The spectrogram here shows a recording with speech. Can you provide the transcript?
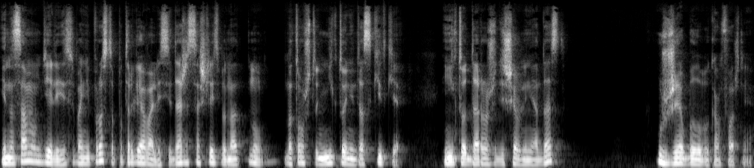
И на самом деле, если бы они просто поторговались и даже сошлись бы на, ну, на том, что никто не даст скидки и никто дороже дешевле не отдаст, уже было бы комфортнее.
